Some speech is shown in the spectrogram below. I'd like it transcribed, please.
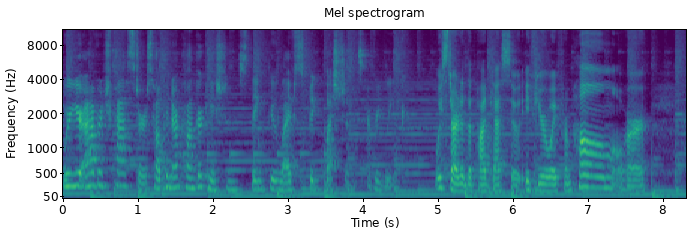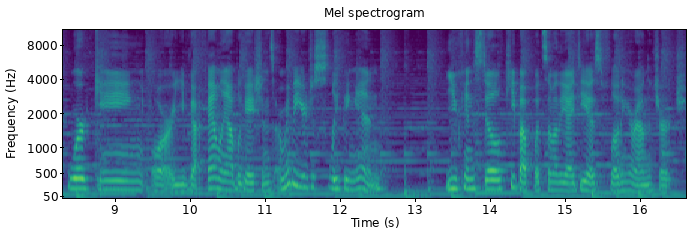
We're your average pastors helping our congregations think through life's big questions every week. We started the podcast so if you're away from home or working or you've got family obligations or maybe you're just sleeping in, you can still keep up with some of the ideas floating around the church.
